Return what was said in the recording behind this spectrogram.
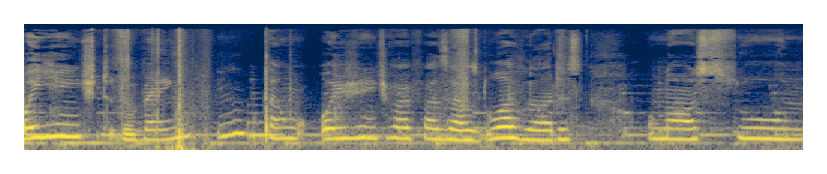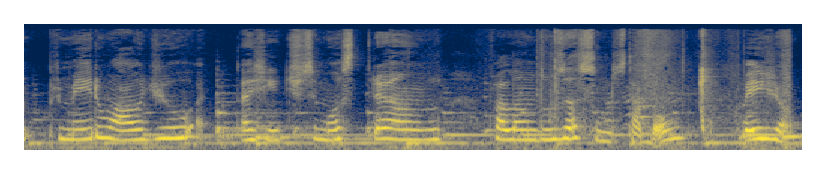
Oi, gente, tudo bem? Então, hoje a gente vai fazer às duas horas o nosso primeiro áudio, a gente se mostrando, falando dos assuntos, tá bom? Beijão!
